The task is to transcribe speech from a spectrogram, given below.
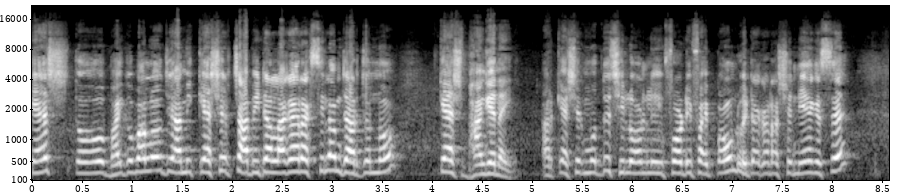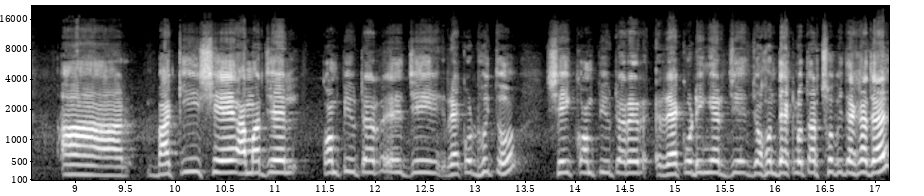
ক্যাশ। তো ভাগ্য ভালো যে আমি ক্যাশের চাবিটা লাগায় রাখছিলাম যার জন্য ক্যাশ ভাঙে নাই। আর ক্যাশের মধ্যে ছিল অনলি ফর্টি ফাইভ পাউন্ড ওই টাকাটা সে নিয়ে গেছে। আর বাকি সে আমার যে কম্পিউটারে যে রেকর্ড হইতো সেই কম্পিউটারের রেকর্ডিংয়ের যে যখন দেখল তার ছবি দেখা যায়,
